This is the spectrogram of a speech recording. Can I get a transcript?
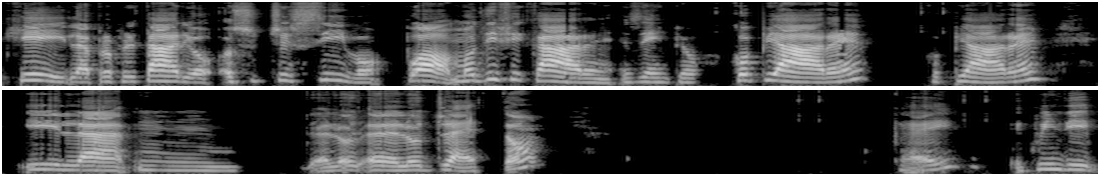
che il proprietario successivo può modificare, esempio, copiare, copiare mm, eh, l'oggetto ok? E quindi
